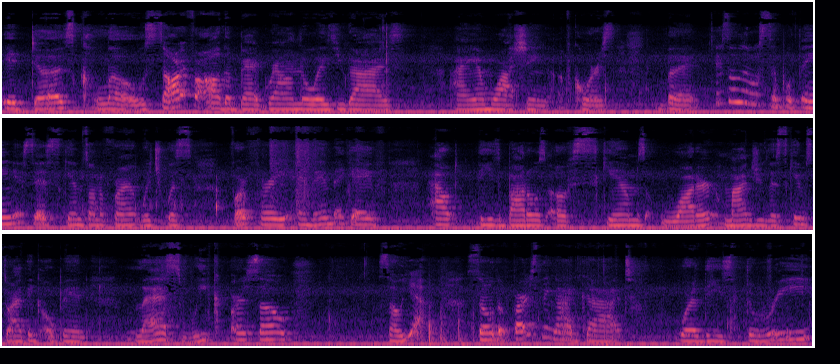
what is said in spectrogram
It does close. Sorry for all the background noise, you guys. I am washing, of course. but it's a little simple thing. It says Skims on the front, which was for free. And then they gave out these bottles of Skims water. Mind you, the Skims store I think opened last week or so. So yeah, so the first thing I got were these three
